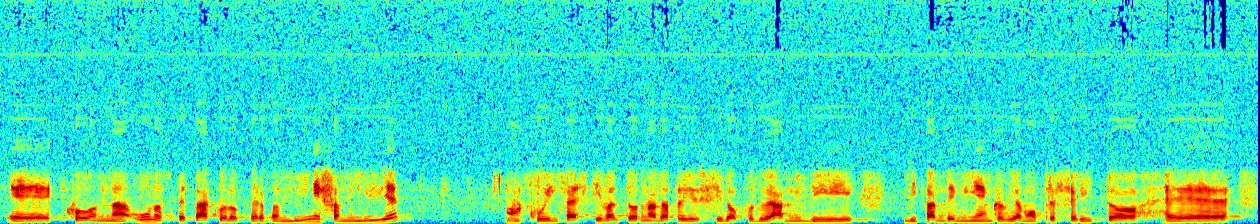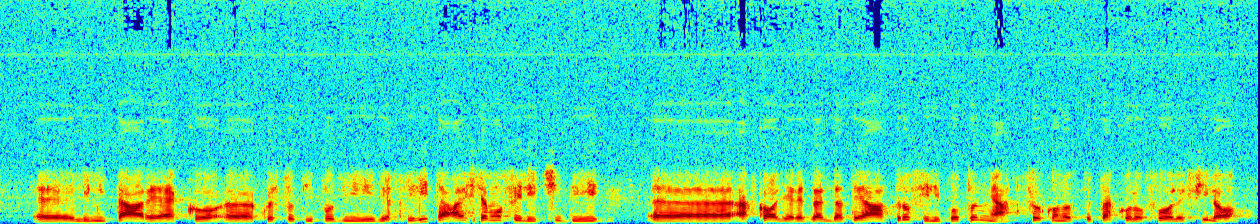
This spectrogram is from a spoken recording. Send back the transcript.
eh, con uno spettacolo per bambini e famiglie a cui il festival torna ad aprirsi dopo due anni di, di pandemia in cui abbiamo preferito eh, eh, limitare ecco, eh, questo tipo di, di, attività. E siamo felici di eh, accogliere Zelda Teatro, Filippo Tognazzo con lo spettacolo Fole Filò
